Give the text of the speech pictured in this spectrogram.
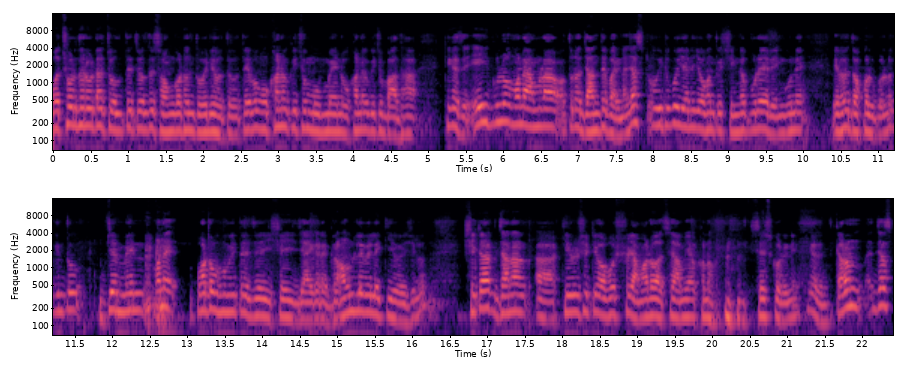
বছর ধরে ওটা চলতে চলতে সংগঠন তৈরি হতে হতে এবং ওখানেও কিছু মুভমেন্ট ওখানেও কিছু বাধা ঠিক আছে? এইগুলো মানে আমরা অতটা জানতে পারি না। জাস্ট ওইটুকুই জানি যে ওখান থেকে সিঙ্গাপুরে রেঙ্গুনে এভাবে দখল করল। কিন্তু যে মেন মানে পটভূমিতে যে সেই জায়গাটা গ্রাউন্ড লেভেলে কি হয়েছিল, সেটার জানার কিউরিয়াসিটি অবশ্যই আমারও আছে, আমি এখনও শেষ করিনি, ঠিক আছে? কারণ জাস্ট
